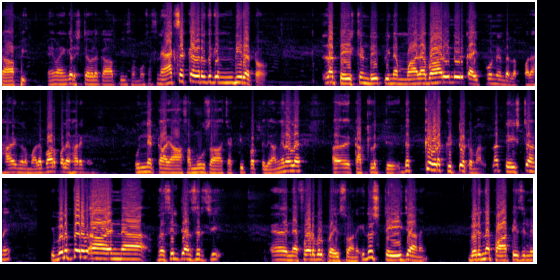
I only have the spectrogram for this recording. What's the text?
കാപ്പി. എനിക്ക് ഭയങ്കര ഇഷ്ടമല്ല കാപ്പി സമോസ സ്നാക്സ് ഒക്കെ വരുന്നത് ഗംഭീര കേട്ടോ നല്ല ടേസ്റ്റ് ഉണ്ട്. പിന്നെ മലബാറിന്റെ ഒരു കയ്പുണ്ട് ഉണ്ടല്ലോ. പലഹാരങ്ങൾ മലബാർ പലഹാരങ്ങൾ. ഉന്നക്കായ സമൂസ ചട്ടിപ്പത്തൽ അങ്ങനെയുള്ള കട്ട്ലറ്റ് ഇതൊക്കെ ഇവിടെ കിട്ടും കേട്ടോ. നല്ല ടേസ്റ്റ് ആണ്. ഇവിടുത്തെ ഒരു പിന്നെ ഫെസിലിറ്റി അനുസരിച്ച് അഫോർഡബിൾ പ്രൈസും ആണ്. ഇത് സ്റ്റേജ് ആണ്. വരുന്ന പാർട്ടീസിന്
